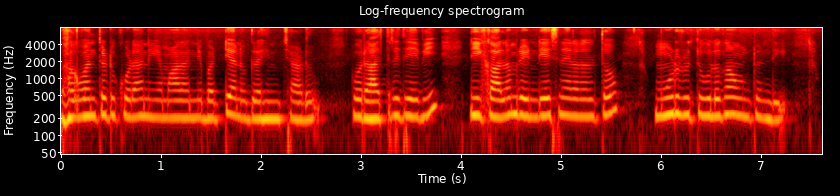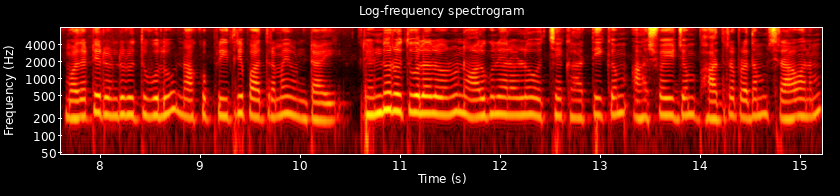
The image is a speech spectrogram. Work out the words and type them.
భగవంతుడు కూడా నియమాలన్నీ బట్టి అనుగ్రహించాడు. ఓ రాత్రిదేవి నీ కాలం రెండేసి నెలలతో మూడు ఋతువులుగా ఉంటుంది. మొదటి రెండు ఋతువులు నాకు ప్రీతిపాత్రమై ఉంటాయి. రెండు ఋతువులలోనూ నాలుగు నెలల్లో వచ్చే కార్తీకం ఆశ్వయుజం భాద్రప్రదం శ్రావణం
